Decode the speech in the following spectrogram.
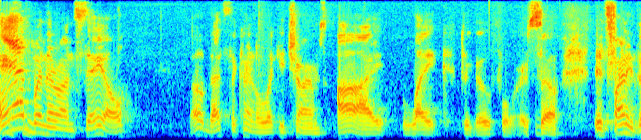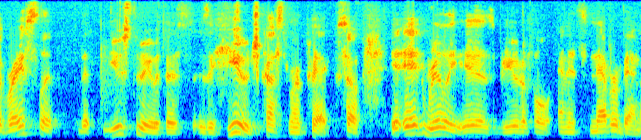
and when they're on sale, oh, that's the kind of Lucky Charms I like to go for. So it's funny, the bracelet that used to be with this is a huge customer pick. So it, it really is beautiful, and it's never been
